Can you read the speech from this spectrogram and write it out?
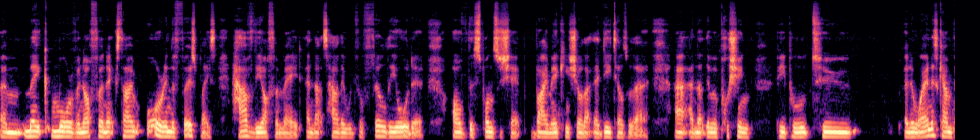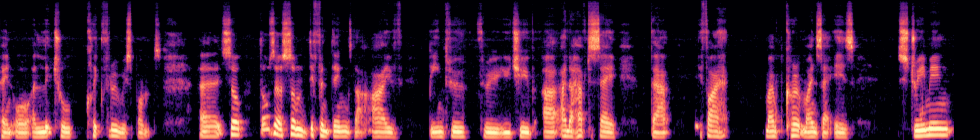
um, make more of an offer next time, or in the first place, have the offer made, and that's how they would fulfill the order of the sponsorship by making sure that their details were there uh, and that they were pushing people to an awareness campaign or a literal click through response. Uh, so those are some different things that I've been through through YouTube, uh, and I have to say that if I my current mindset is streaming,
